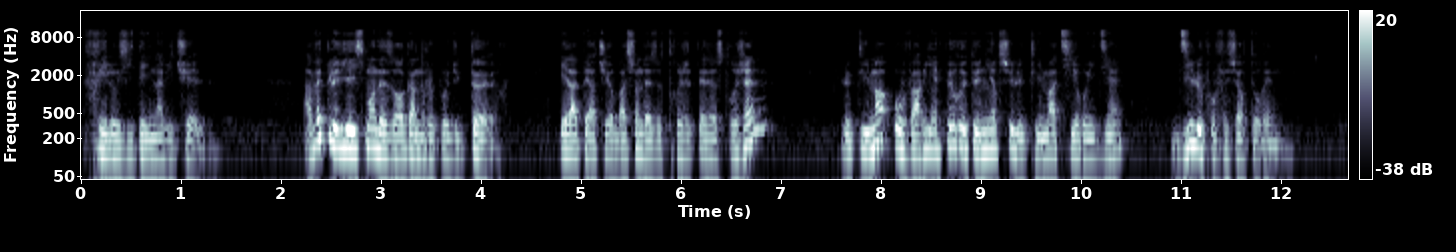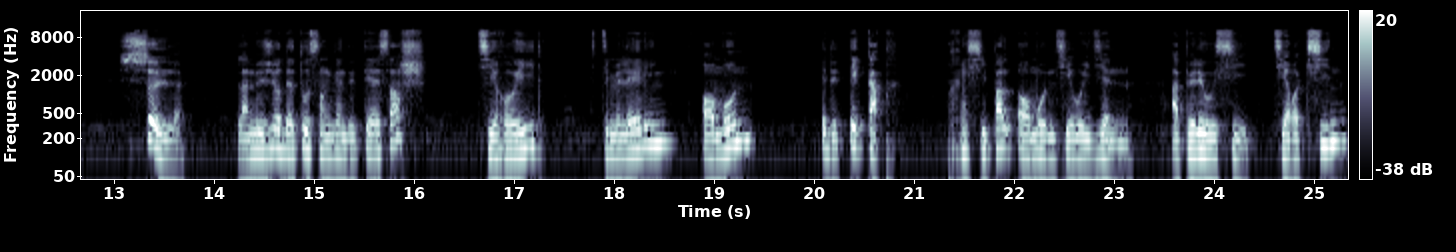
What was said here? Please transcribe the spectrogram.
frilosité inhabituelle. Avec le vieillissement des organes reproducteurs et la perturbation des, oestrogènes, le climat ovarien peut retenir sur le climat thyroïdien, dit le professeur Touraine. Seule la mesure des taux sanguins de TSH, thyroïde, stimulating hormone, et de T4, principale hormone thyroïdienne, appelée aussi thyroxine,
